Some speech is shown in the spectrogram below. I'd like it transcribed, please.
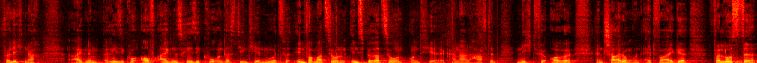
völlig nach eigenem Risiko, auf eigenes Risiko und das dient hier nur zur Information und Inspiration und hier der Kanal haftet nicht für eure Entscheidung und etwaige Verluste.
